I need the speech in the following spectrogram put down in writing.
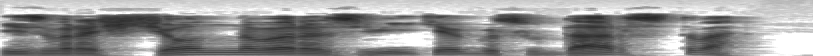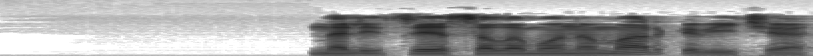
извращенного развития государства. На лице Соломона Марковича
